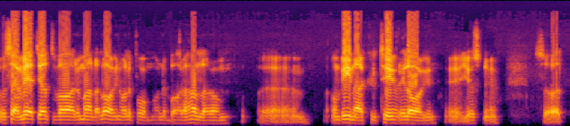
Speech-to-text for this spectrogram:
och sen vet jag inte vad de andra lagen håller på med om det bara handlar om, eh, om vinnarkultur i lagen eh, just nu. Så att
